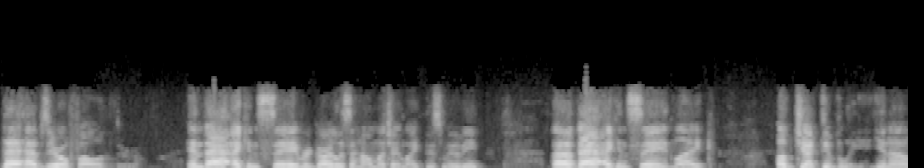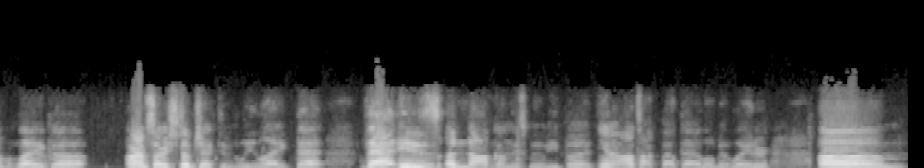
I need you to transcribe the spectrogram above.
that have zero follow through. And that I can say, regardless of how much I like this movie, uh, that I can say like objectively, you know, like, uh, or I'm sorry, subjectively, like that. That is a knock on this movie, but you know, I'll talk about that a little bit later. Um,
